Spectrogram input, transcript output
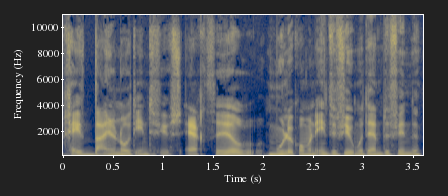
geeft bijna nooit interviews. Echt heel moeilijk om een interview met hem te vinden.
